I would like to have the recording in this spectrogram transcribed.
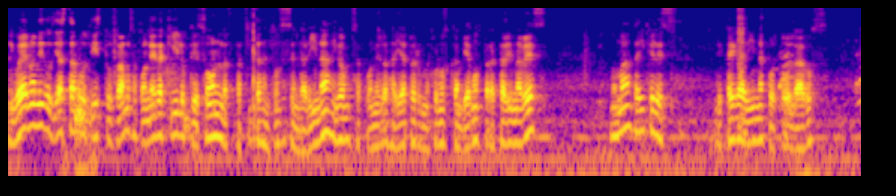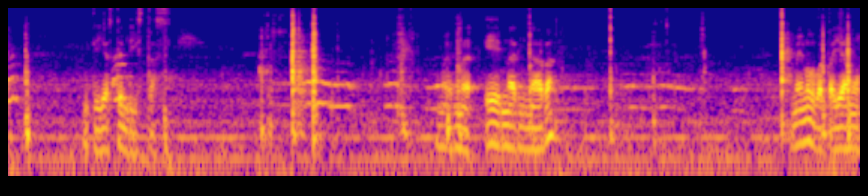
y bueno amigos ya estamos listos. Vamos a poner aquí lo que son las patitas entonces en la harina y vamos a ponerlas allá pero mejor nos cambiamos para acá de una vez. Nomás ahí que les le caiga harina por todos lados y que ya estén listas. Una enharinada menos batallamos.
